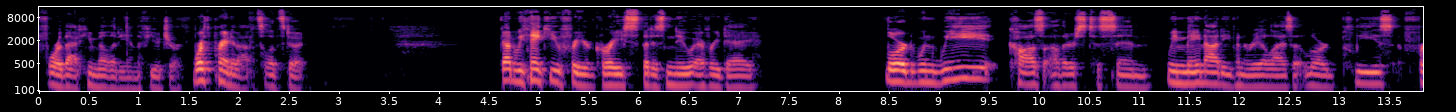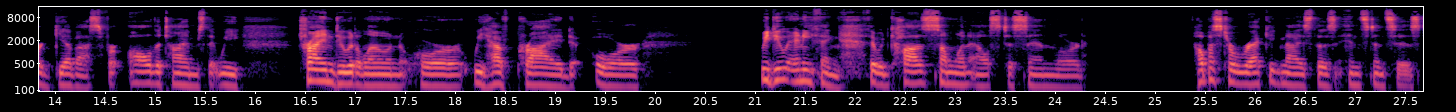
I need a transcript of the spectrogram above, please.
for that humility in the future. Worth praying about. So let's do it. God, we thank you for your grace that is new every day. Lord, when we cause others to sin, we may not even realize it. Lord, please forgive us for all the times that we try and do it alone, or we have pride, or we do anything that would cause someone else to sin, Lord. Help us to recognize those instances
